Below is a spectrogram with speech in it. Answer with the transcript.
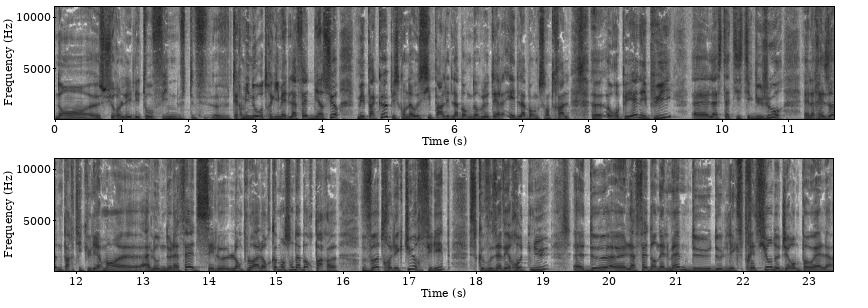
dans, sur les, les taux fin, terminaux entre guillemets de la fête, bien sûr, mais pas que, puisqu'on a aussi parlé de la Banque d'Angleterre et de la Banque centrale européenne. Et puis la statistique du jour, elle résonne particulièrement euh, à l'aune de la Fed, c'est l'emploi. Alors commençons d'abord par euh, votre lecture, Philippe, ce que vous avez retenu euh, de la Fed en elle-même, de, l'expression de Jérôme Powell.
